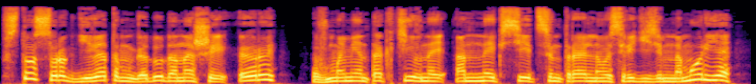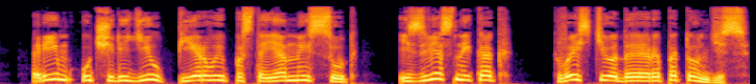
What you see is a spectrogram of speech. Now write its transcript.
в 149 году до нашей эры, в момент активной аннексии Центрального Средиземноморья, Рим учредил первый постоянный суд, известный как «Questio de Repetundis»,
